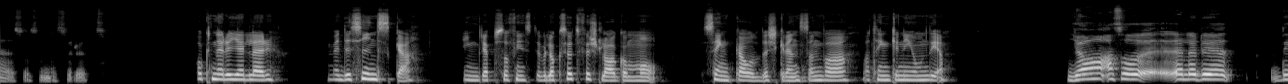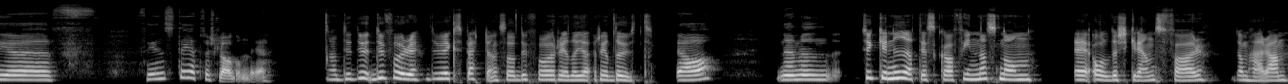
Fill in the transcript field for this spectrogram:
eh, så som det ser ut. Och när det gäller medicinska ingrepp så finns det väl också ett förslag om att sänka åldersgränsen. Vad, vad tänker ni om det? Ja, alltså, eller det, det finns det ett förslag om det? Ja, du, du, får, du är experten så du får reda, reda ut. Ja, nej men... Tycker ni att det ska finnas någon eh, åldersgräns för de här um,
